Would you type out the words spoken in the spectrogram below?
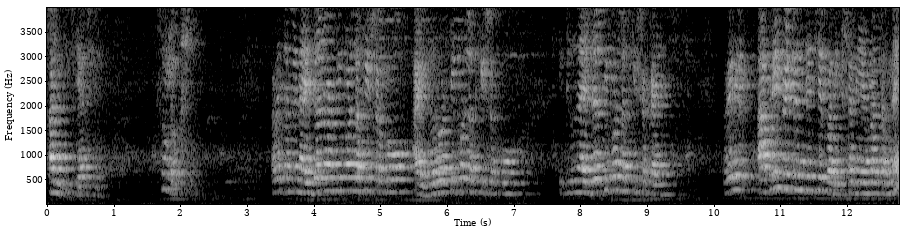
ખાલી જગ્યા છે. શું લખશું? હવે તમે નાઇધર વર્ડથી પણ લખી શકો આઈધર વર્ડથી પણ લખી શકો. એટલું નાઇધરથી પણ લખી શકાય. હવે આપણી પેટર્ન જે છે પરીક્ષાની એમાં તમને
